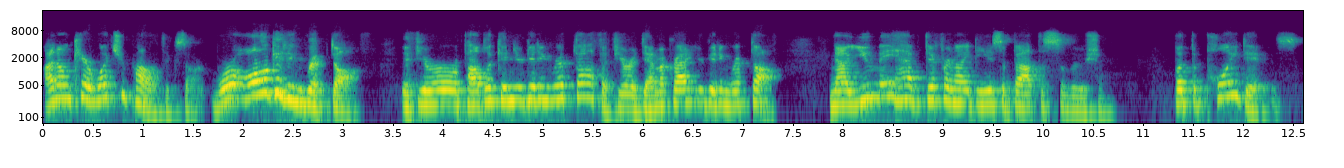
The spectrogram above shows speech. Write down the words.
I don't care what your politics are. We're all getting ripped off. If you're a Republican, you're getting ripped off. If you're a Democrat, you're getting ripped off. Now, you may have different ideas about the solution, but the point is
